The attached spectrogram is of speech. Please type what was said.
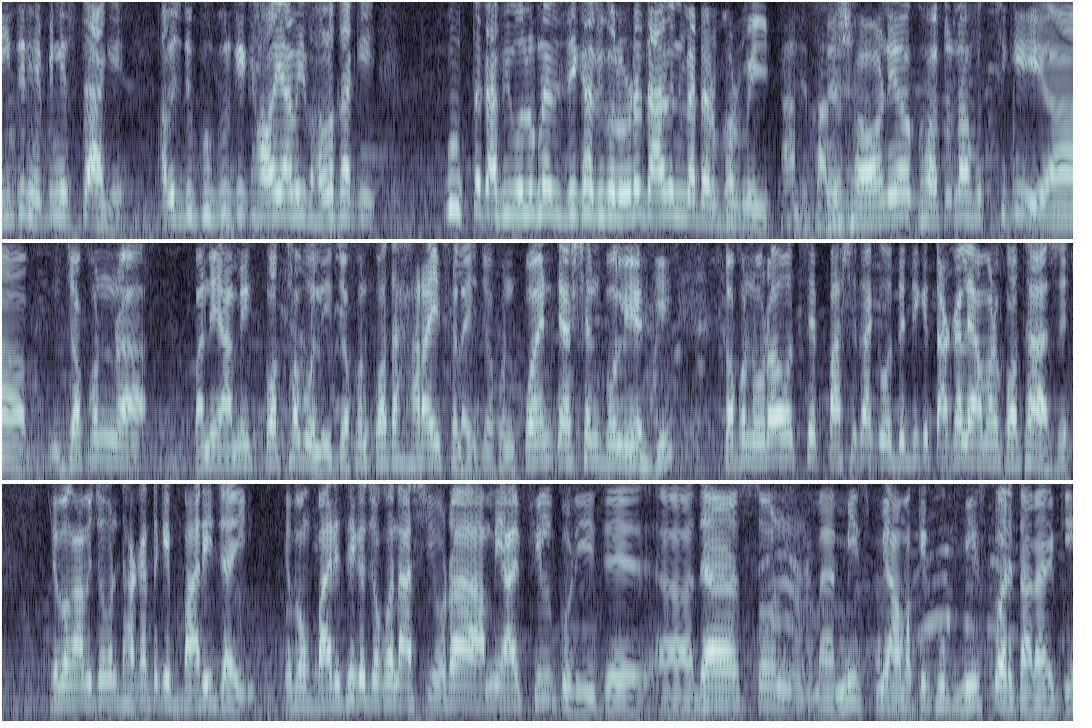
নিজের হ্যাপিনেসটা আগে। আমি যদি কুকুরকে খাওয়াই আমি ভালো থাকি কুত্তা কাফি বলুক না যে কাফি বলুক ওটা ডাজেন্ট ম্যাটার ফর মি স্মরণীয় ঘটনা হচ্ছে কি যখন মানে আমি কথা বলি যখন কথা হারাই ফেলাই যখন পয়েন্ট অ্যাকশন বলি আর কি তখন ওরা হচ্ছে পাশে থাকে ওদের দিকে তাকালে আমার কথা আসে। এবং আমি যখন ঢাকা থেকে বাড়ি যাই এবং বাড়ি থেকে যখন আসি ওরা আমি আই ফিল করি যে দেয়ার আর সোন মিস আমাকে খুব মিস করে তারা আর কি।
